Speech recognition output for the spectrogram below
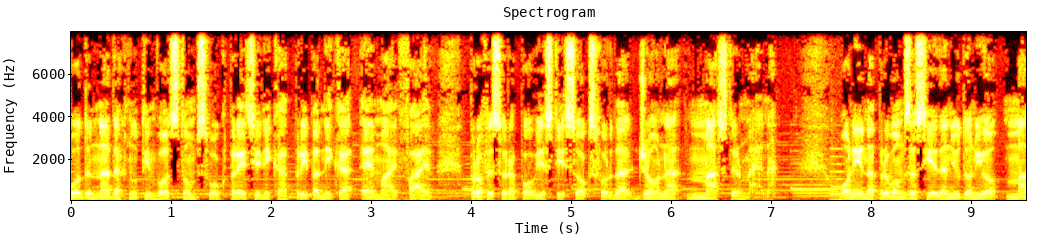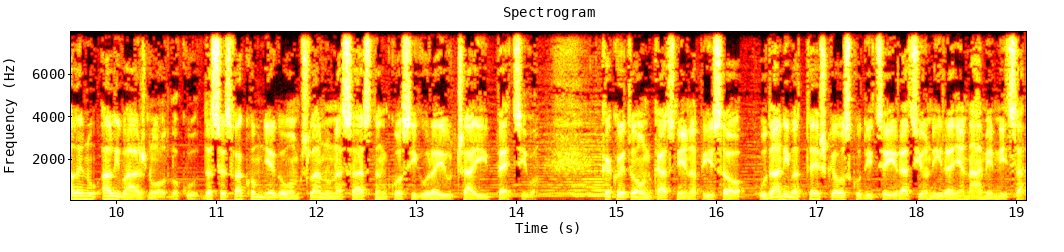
pod nadahnutim vodstvom svog predsjednika, pripadnika MI5, profesora povijesti s Oxforda Johna Mastermana. On je na prvom zasjedanju donio malenu, ali važnu odluku da se svakom njegovom članu na sastanku osiguraju čaj i pecivo. Kako je to on kasnije napisao, u danima teške oskudice i racioniranja namirnica,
